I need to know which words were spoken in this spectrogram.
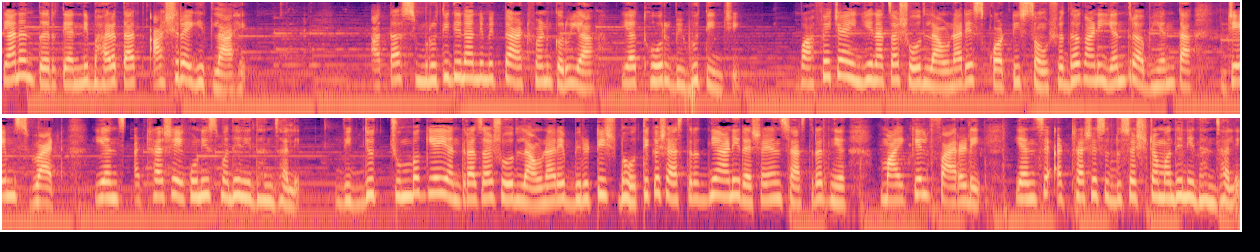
त्यानंतर त्यांनी भारतात आश्रय घेतला आहे. आता स्मृती दिनानिमित्त आठवण करूया या थोर विभूतींची. वाफेच्या इंजिनाचा शोध लावणारे स्कॉटिश संशोधक आणि यंत्र अभियंता जेम्स वॅट यांचे अठराशे एकोणीसमध्ये निधन झाले. विद्युत चुंबकीय यंत्राचा शोध लावणारे ब्रिटिश भौतिकशास्त्रज्ञ आणि रसायनशास्त्रज्ञ मायकेल फॅरडे यांचे अठराशे सदुसष्टमध्ये निधन झाले.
